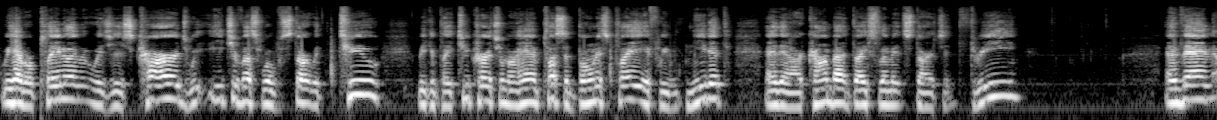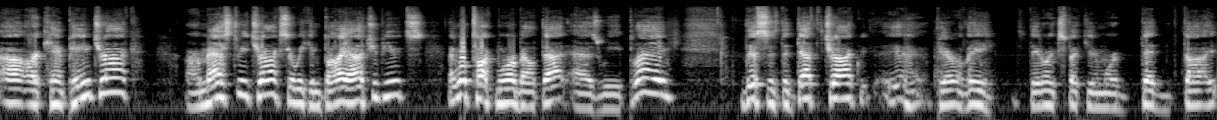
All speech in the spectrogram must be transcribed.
We have our play limit, which is cards. We, each of us will start with two. We can play two cards from our hand, plus a bonus play if we need it. And then our combat dice limit starts at three. And then uh, our campaign track, our mastery track, so we can buy attributes. And we'll talk more about that as we play. This is the death track. Yeah, apparently, they don't expect you to more dead die.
